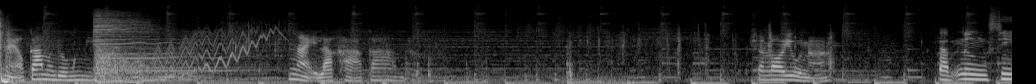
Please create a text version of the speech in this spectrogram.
ไหนเอากล้ามมาดูมึงดิไหนราคากล้ามอะฉันรออยู่นะ ๆ แบบหนึ่งซี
